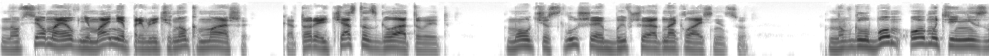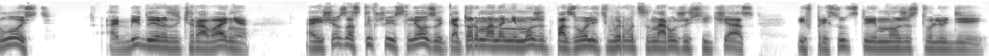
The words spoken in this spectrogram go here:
но все мое внимание привлечено к Маше, которая часто сглатывает, молча слушая бывшую одноклассницу. Но в голубом омуте не злость, обиды и разочарование, а еще застывшие слезы, которым она не может позволить вырваться наружу сейчас и в присутствии множества людей.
